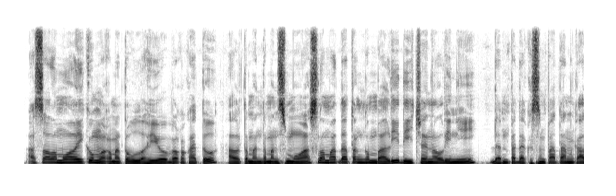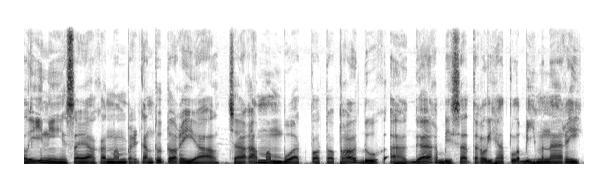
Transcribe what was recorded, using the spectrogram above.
Assalamualaikum warahmatullahi wabarakatuh. Halo teman-teman semua, selamat datang kembali di channel ini. Dan pada kesempatan kali ini, saya akan memberikan tutorial Cara membuat foto produk agar bisa terlihat lebih menarik.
